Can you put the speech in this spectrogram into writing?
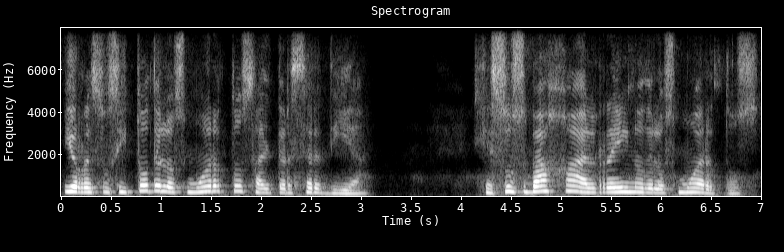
y resucitó de los muertos al tercer día. Jesús baja al reino de los muertos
